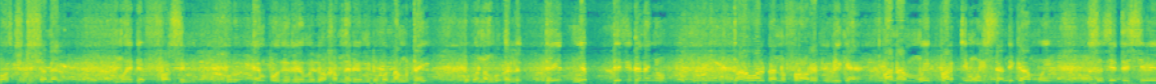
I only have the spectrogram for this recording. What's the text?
constitutionnel. Mooy def forcing pour imposer réew mi loo xam ne réew mi du ko nangu tey du ko nangu ëllëg. Te it ñëpp décidé nañu taxawal benn front républicain. Maanaam parti muy syndicat muy société civile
